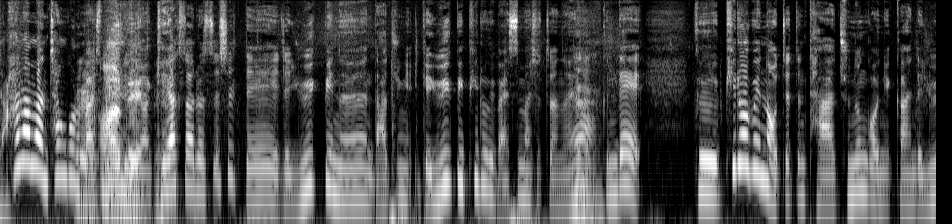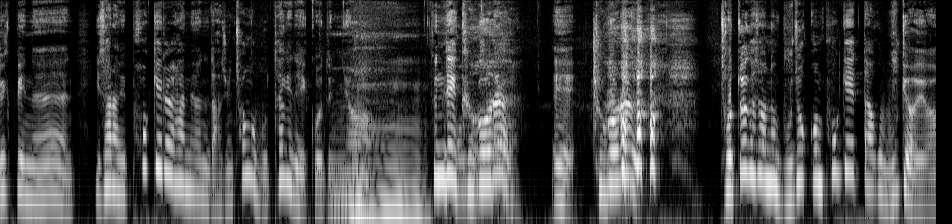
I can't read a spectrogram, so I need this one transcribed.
하나만 참고로 네. 말씀드리면 아, 네. 계약서를 쓰실 때 이제 유익비는 나중에 그러니까 유익비 필요비 말씀하셨잖아요. 네. 근데 그 필요비는 어쨌든 다 주는 거니까 근데 유익비는 이 사람이 포기를 하면 나중에 청구 못 하게 돼 있거든요. 음. 근데 그거를 예, 그거를 저쪽에서는 무조건 포기했다고 우겨요.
